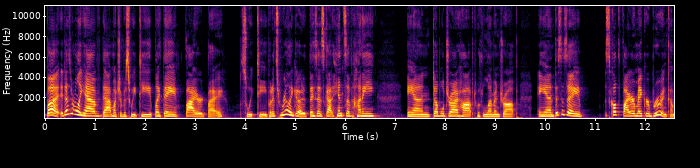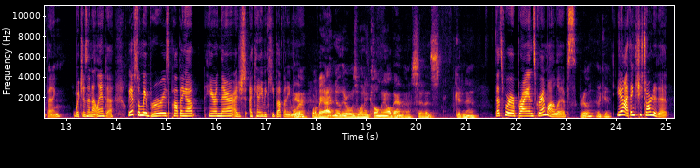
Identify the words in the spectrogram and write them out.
But it doesn't really have that much of a sweet tea. Like they fired by sweet tea, but it's really good. They said it's got hints of honey and double dry hopped with lemon drop. And this is a it's called Firemaker Brewing Company, which is in Atlanta. We have so many breweries popping up here and there. I just I can't even keep up anymore. Yeah. Well, man, I know there was one in Cullman, Alabama, so that's good to know. That's where Brian's grandma lives. Really? Okay. Yeah, I think she started it.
